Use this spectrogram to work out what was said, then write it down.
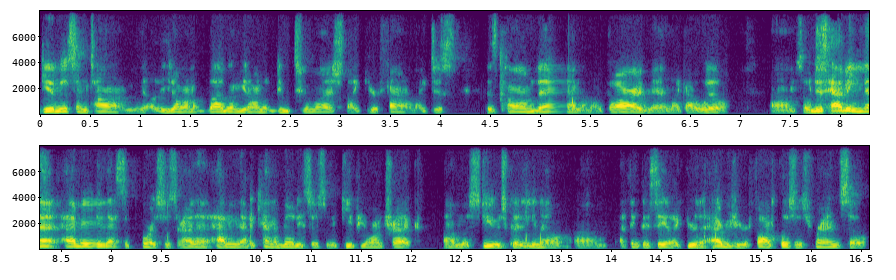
give it some time. You know, you don't want to bug them. You don't want to do too much. Like you're fine. Like just, just calm down. I'm like, all right, man, like I will. Um, so just having that, having that support system, having that, having that accountability system to keep you on track um, was huge because you know um, I think they say like you're the average of your five closest friends. So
